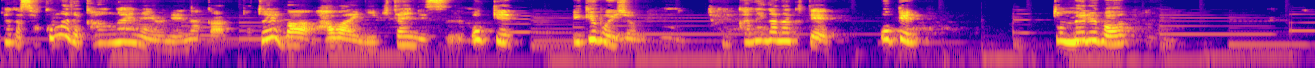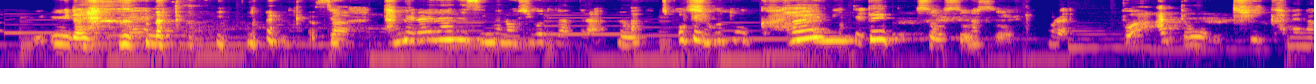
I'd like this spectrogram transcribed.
う。なんかそこまで考えないよね。なんか例えばハワイに行きたいんです。OK 行けばいいじゃん。お金がなくて OK 止めれば？みたいね。ななんかじゃさ貯められないんです今のお仕事だったら、うん。仕事を変えてみて。でそうそうそうバーって大きい壁の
